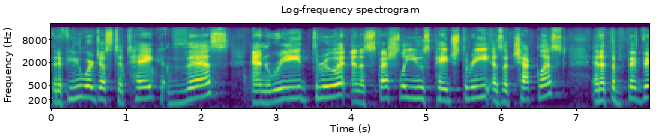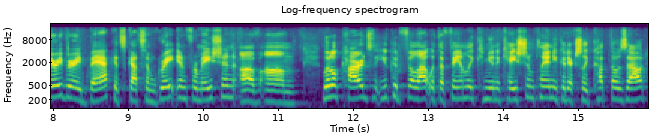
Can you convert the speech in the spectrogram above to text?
that if you were just to take this and read through it, and especially use page three as a checklist. And at the very, very back, it's got some great information of um, little cards that you could fill out with a family communication plan. You could actually cut those out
